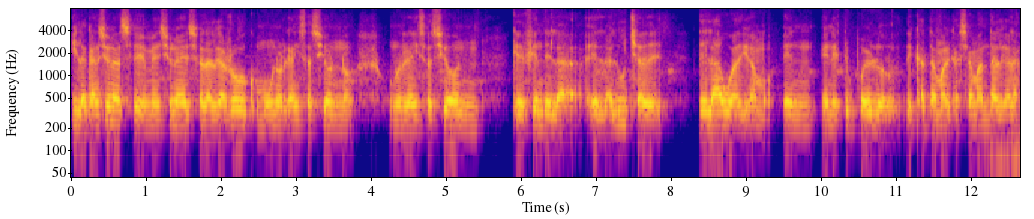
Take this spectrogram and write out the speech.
Y la canción hace mención a eso, al algarrobo como una organización, ¿no? Una organización que defiende la, eh, la lucha de- del agua, digamos, en, en este pueblo de Catamarca se llama Andalgalá.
